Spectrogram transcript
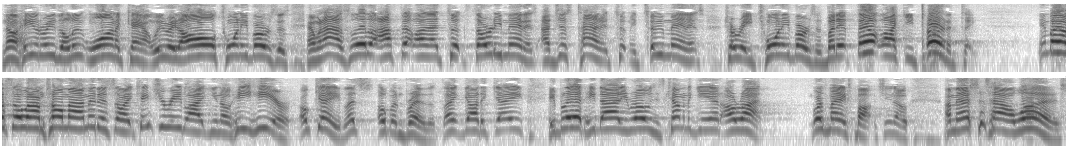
No, he would read the Luke 1 account. We'd read all 20 verses. And when I was little, I felt like that took 30 minutes. I just timed it. It took me two minutes to read 20 verses. But it felt like eternity. Anybody else know what I'm talking about? I mean, it's like, can't you read like, you know, he here. Okay, let's open present. Thank God he came. He bled. He died. He rose. He's coming again. All right. Where's my Xbox? You know, I mean, that's just how I was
